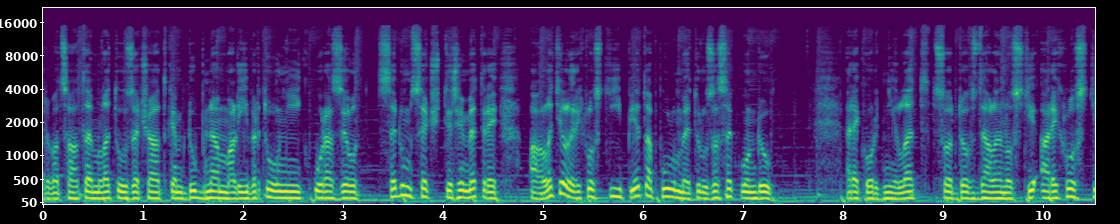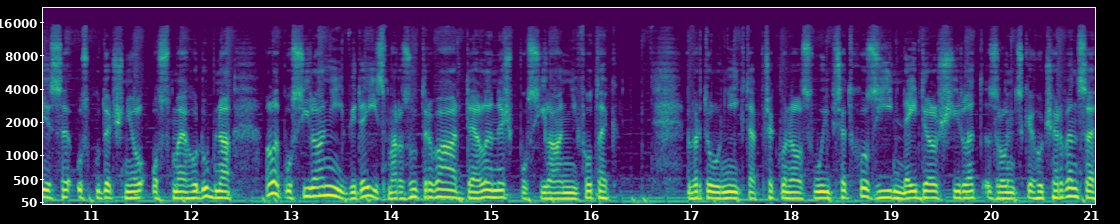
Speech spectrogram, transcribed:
25. letu začátkem dubna malý vrtulník urazil 704 metry a letěl rychlostí 5,5 metru za sekundu. Rekordní let co do vzdálenosti a rychlosti se uskutečnil 8. dubna, ale posílání videí z Marsu trvá déle než posílání fotek. Vrtulník tak překonal svůj předchozí nejdelší let z loňského července,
